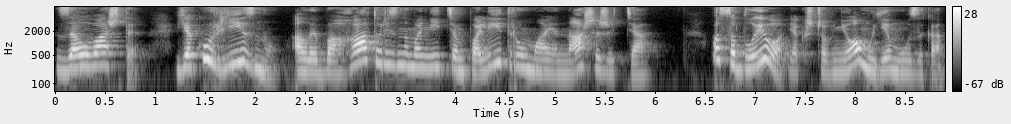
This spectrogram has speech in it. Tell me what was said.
Зауважте, яку різну, але багато різноманіттям палітру має наше життя, особливо якщо в ньому є музика.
